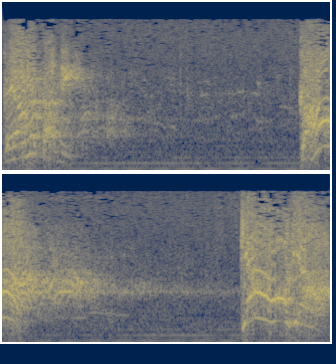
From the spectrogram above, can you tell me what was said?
قیامت آ گئی۔ کہا، کیا ہو گیا؟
